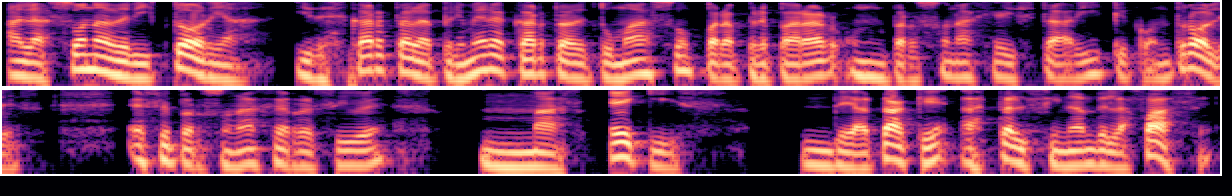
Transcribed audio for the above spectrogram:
a la zona de victoria y descarta la primera carta de tu mazo para preparar un personaje Istari que controles. Ese personaje recibe más X de ataque hasta el final de la fase,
